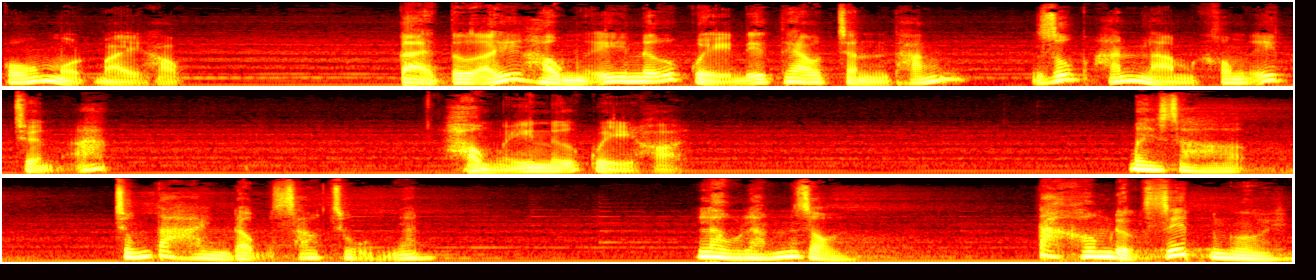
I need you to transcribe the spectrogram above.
cố một bài học Kể từ ấy, Hồng Y nữ quỷ đi theo Trần Thắng, Giúp hắn làm không ít chuyện ác Hồng y nữ quỷ hỏi. Bây giờ chúng ta hành động sao chủ nhân? Lâu lắm rồi. Ta không được giết người.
